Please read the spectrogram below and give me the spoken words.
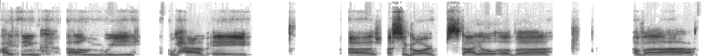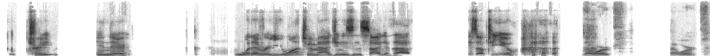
I think um, we we have a uh, a cigar style of uh, of a uh, trait in there. Whatever you want to imagine is inside of that is up to you. that works. That works.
